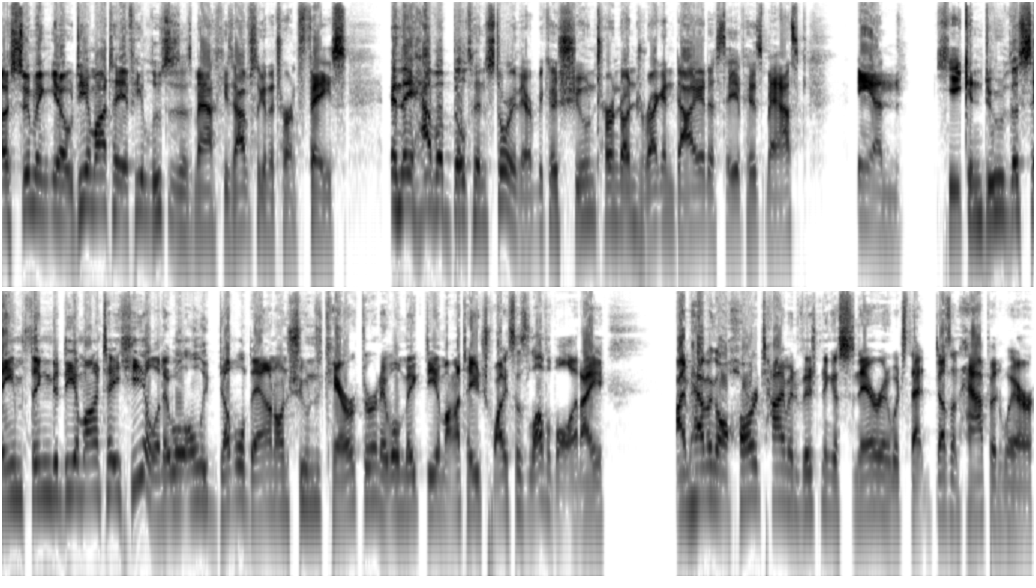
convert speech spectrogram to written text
Assuming you know Diamante, if he loses his mask, he's obviously going to turn face, and they have a built-in story there because Shun turned on Dragon Dia to save his mask, and he can do the same thing to Diamante heel, and it will only double down on Shun's character, and it will make Diamante twice as lovable. And I, I'm having a hard time envisioning a scenario in which that doesn't happen, where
